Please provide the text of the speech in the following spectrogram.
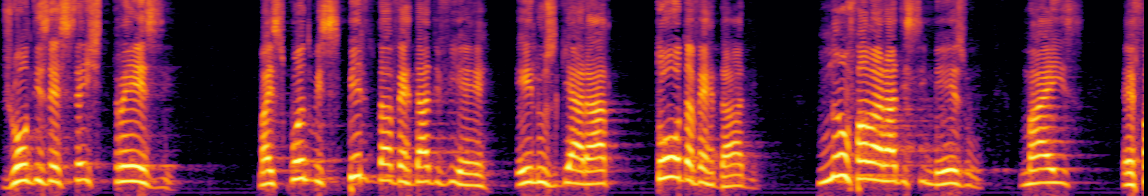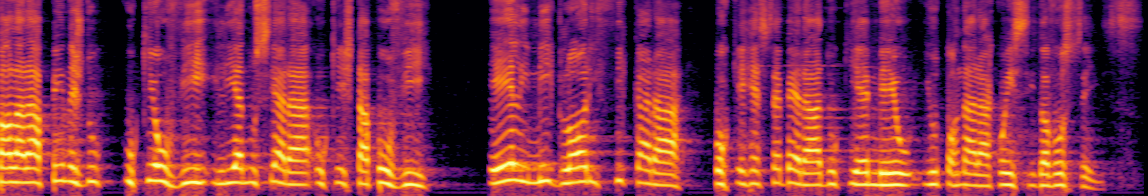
João 16, 13. Mas quando o Espírito da verdade vier, ele os guiará toda a verdade. Não falará de si mesmo, mas é, falará apenas do o que ouvir e lhe anunciará o que está por vir. Ele me glorificará, porque receberá do que é meu e o tornará conhecido a vocês.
